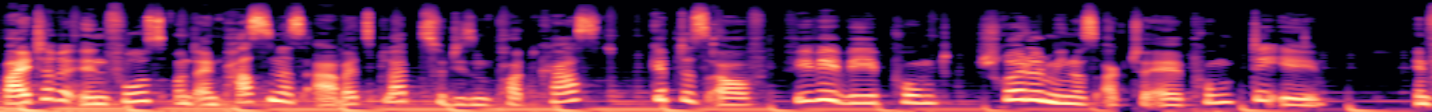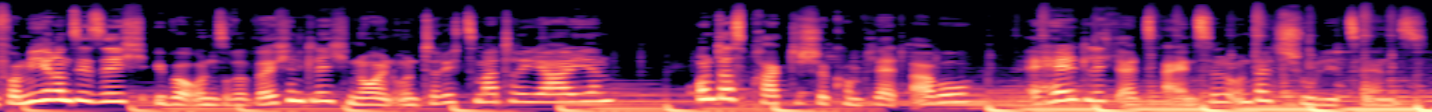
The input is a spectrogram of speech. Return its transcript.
Weitere Infos und ein passendes Arbeitsblatt zu diesem Podcast gibt es auf www.schrödel-aktuell.de. Informieren Sie sich über unsere wöchentlich neuen Unterrichtsmaterialien und das praktische Komplettabo, erhältlich als Einzel- und als Schullizenz.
